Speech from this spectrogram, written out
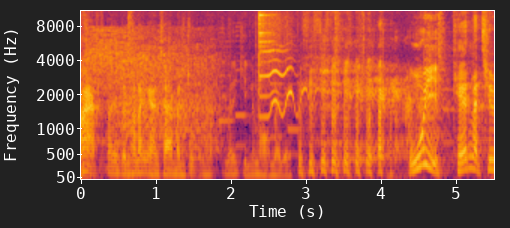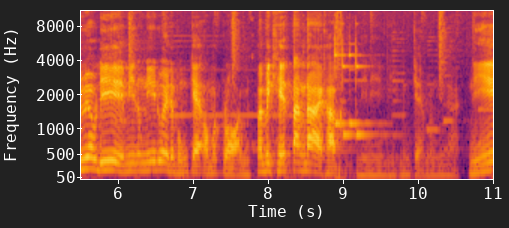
มากน่าจะเป็นพนักงานชายบรรจุนะฮะไม่ได้กลิ่นน้ำหอมอะไรเลย อุ้ยเคสแมทเทียลดี มีตรงนี้ด้วยเดี๋ยวผมแกะออกมาก่อน มันเป็นเคสตั้งได้ครับ นี่นี่นี่มันแกะมันนี้ได้ นี่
